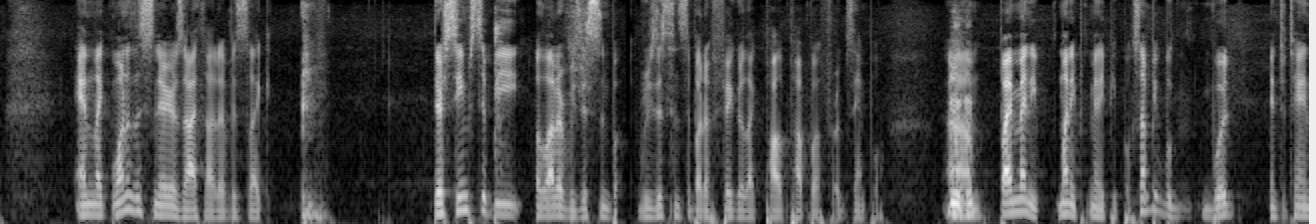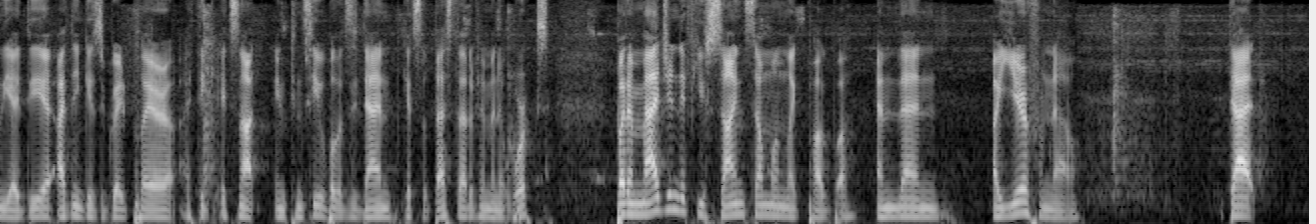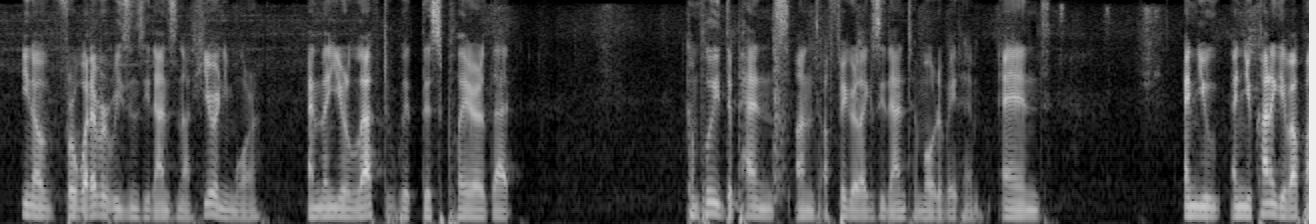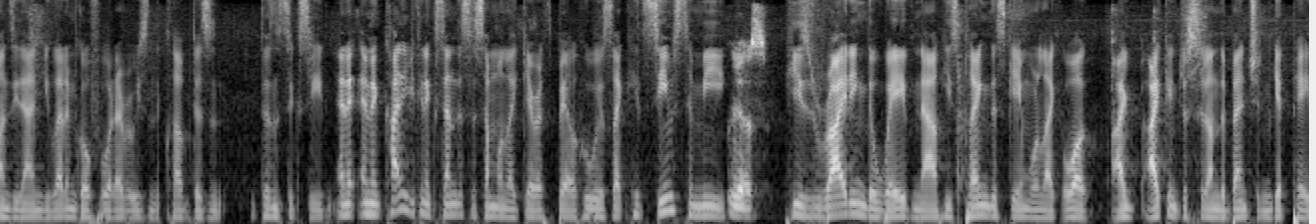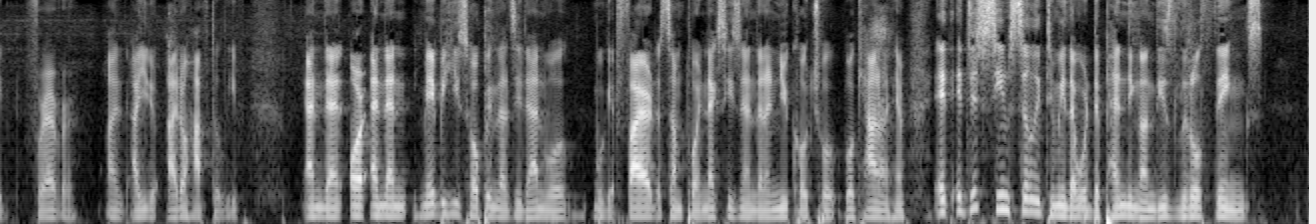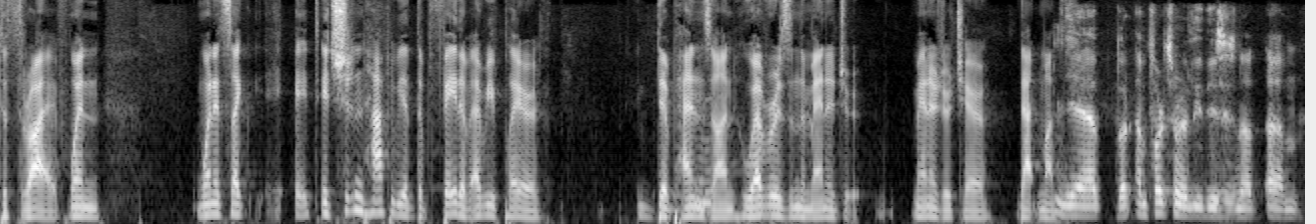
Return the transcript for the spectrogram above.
And like one of the scenarios I thought of is like there seems to be a lot of resistance resistance about a figure like Paul Pogba, for example, um, by many many many people. Some people would entertain the idea. I think he's a great player. I think it's not inconceivable that Zidane gets the best out of him and it works. But imagine if you sign someone like Pogba and then a year from now, that, you know, for whatever reason Zidane's not here anymore, and then you're left with this player that completely depends on a figure like Zidane to motivate him, and and you and you kind of give up on Zidane, you let him go for whatever reason the club doesn't doesn't succeed, and it, and it kind of you can extend this to someone like Gareth Bale, who is like it seems to me yes he's riding the wave now. He's playing this game where like, well, I I can just sit on the bench and get paid forever. I I, I don't have to leave. And then or and then maybe he's hoping that Zidane will will get fired at some point next season and then a new coach will, will count on him. It it just seems silly to me that we're depending on these little things to thrive when when it's like it it shouldn't have to be that the fate of every player depends on whoever is in the manager manager chair that month. Yeah, but unfortunately, this is not um,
